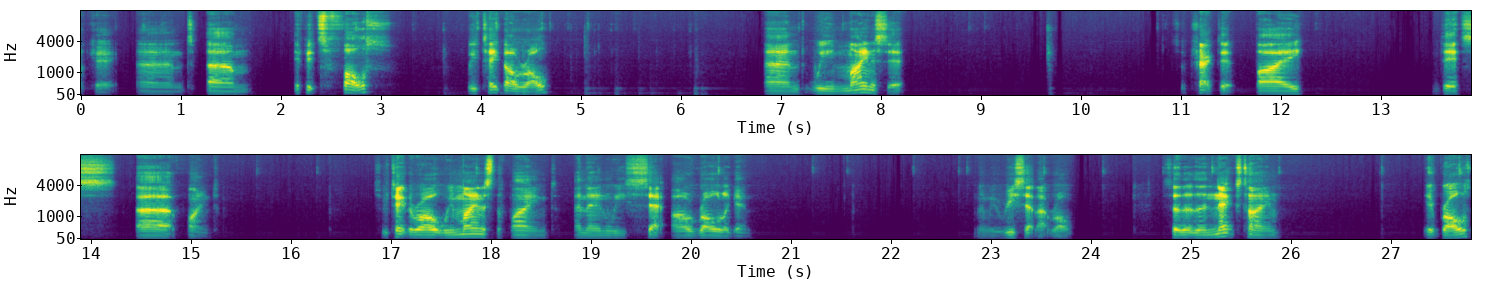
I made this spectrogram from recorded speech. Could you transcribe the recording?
Okay, and um, if it's false, we take our roll and we minus it, subtract it by this uh, find. So we take the roll, we minus the find, and then we set our roll again. And then we reset that roll. So that the next time it rolls,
